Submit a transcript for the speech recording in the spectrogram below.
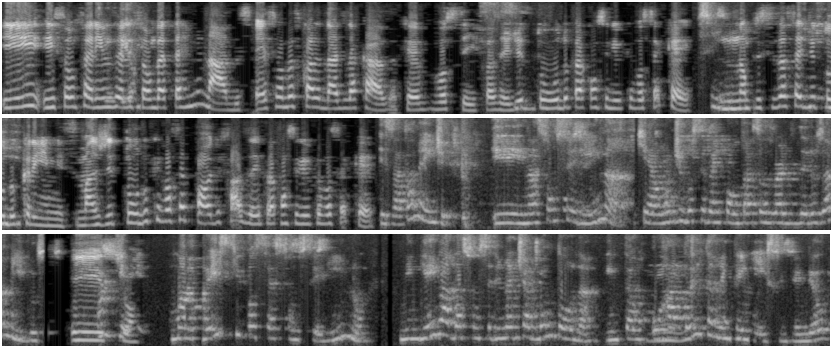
E, e Sonserinos, Entendeu? eles são determinados. Essa é uma das qualidades da casa, que é você fazer de Sim. tudo pra conseguir o que você quer. Sim. Não precisa ser de E- tudo crimes, mas de tudo que você pode fazer pra conseguir o que você quer. Exatamente. E na Sonserina, que é onde você vai encontrar seus verdadeiros amigos. Isso. Porque uma vez que você é Sonserino, ninguém lá da Sonserina te abandona. Então, o Uhum. Hattori também tem isso, entendeu?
